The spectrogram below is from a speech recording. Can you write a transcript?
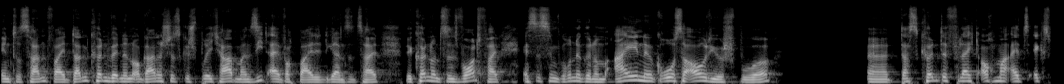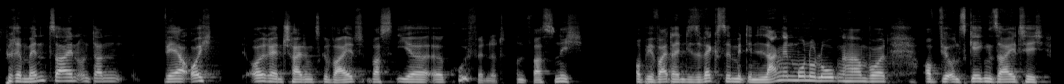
interessant, weil dann können wir ein organisches Gespräch haben. Man sieht einfach beide die ganze Zeit. Wir können uns ins Wort fallen. Es ist im Grunde genommen eine große Audiospur. Äh, das könnte vielleicht auch mal als Experiment sein und dann wäre euch eure Entscheidungsgewalt, was ihr äh, cool findet und was nicht ob ihr weiterhin diese Wechsel mit den langen Monologen haben wollt, ob wir uns gegenseitig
